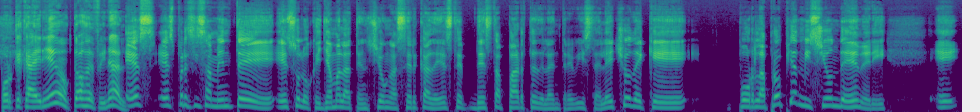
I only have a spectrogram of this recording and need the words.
Porque caerían en octavos de final. Es, es, precisamente eso lo que llama la atención acerca de, este, de esta parte de la entrevista. El hecho de que, por la propia admisión de Emery, eh,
